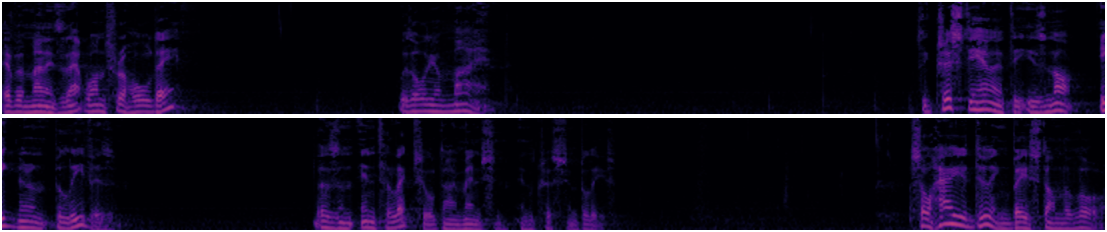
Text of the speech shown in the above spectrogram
Ever manage that one for a whole day? With all your mind. See, Christianity is not ignorant believism. There's an intellectual dimension in Christian belief. So, how are you doing based on the law?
